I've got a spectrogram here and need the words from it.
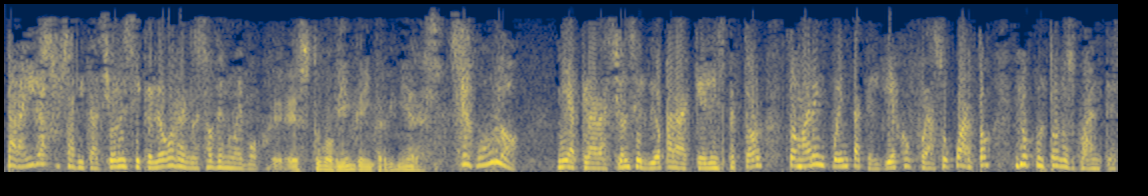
para ir a sus habitaciones y que luego regresó de nuevo. Eh, Estuvo bien que intervinieras. Seguro. Mi aclaración sirvió para que el inspector tomara en cuenta que el viejo fue a su cuarto y ocultó los guantes,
